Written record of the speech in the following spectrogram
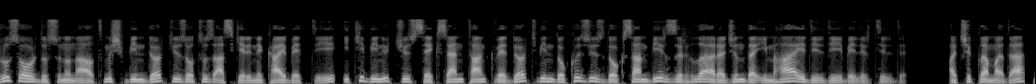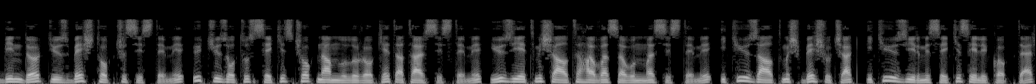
Rus ordusunun 60.430 askerini kaybettiği, 2.380 tank ve 4.991 zırhlı aracın da imha edildiği belirtildi. Açıklamada, 1405 topçu sistemi, 338 çok namlulu roket atar sistemi, 176 hava savunma sistemi, 265 uçak, 228 helikopter,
